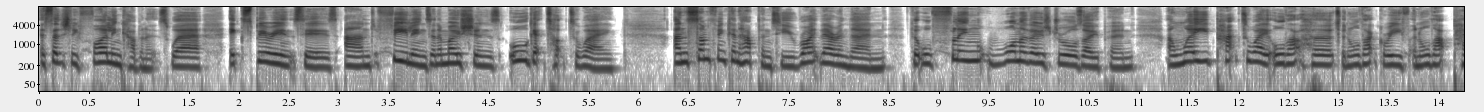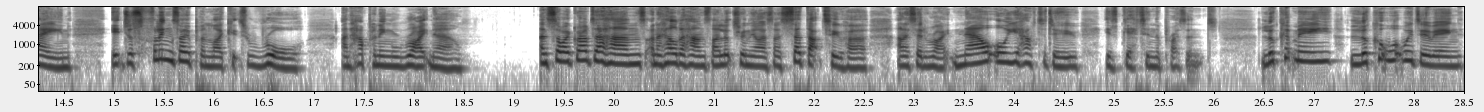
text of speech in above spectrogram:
essentially filing cabinets where experiences and feelings and emotions all get tucked away. And something can happen to you right there and then that will fling one of those drawers open. And where you'd packed away all that hurt and all that grief and all that pain, it just flings open like it's raw and happening right now. And so I grabbed her hands and I held her hands and I looked her in the eyes and I said that to her. And I said, Right, now all you have to do is get in the present. Look at me, look at what we're doing,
